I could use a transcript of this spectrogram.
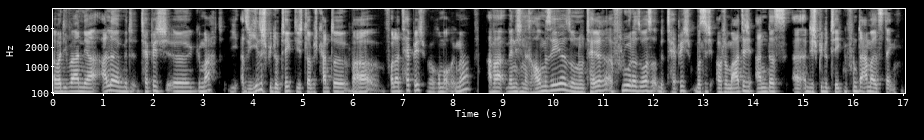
Aber die waren ja alle mit Teppich äh, gemacht. Also jede Spielothek, die ich glaube ich kannte, war voller Teppich, warum auch immer. Aber wenn ich einen Raum sehe, so ein Hotelflur oder sowas mit Teppich, muss ich automatisch an das, äh, an die Spielotheken von damals denken.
